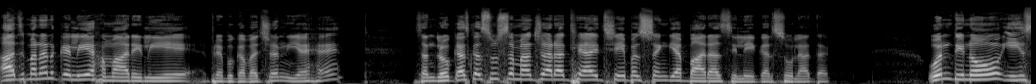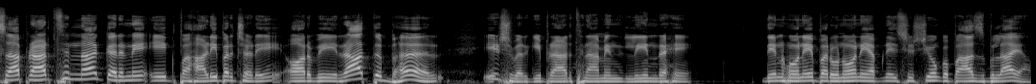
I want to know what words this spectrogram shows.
आज मनन के लिए हमारे लिए प्रभु का वचन यह है। संतलोकास का सुसमाचार अध्याय छह पद संज्ञा बारह से लेकर सोलह तक। उन दिनों ईसा प्रार्थना करने एक पहाड़ी पर चढ़े और वे रात भर ईश्वर की प्रार्थना में लीन रहे। दिन होने पर उन्होंने अपने शिष्यों को पास बुलाया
